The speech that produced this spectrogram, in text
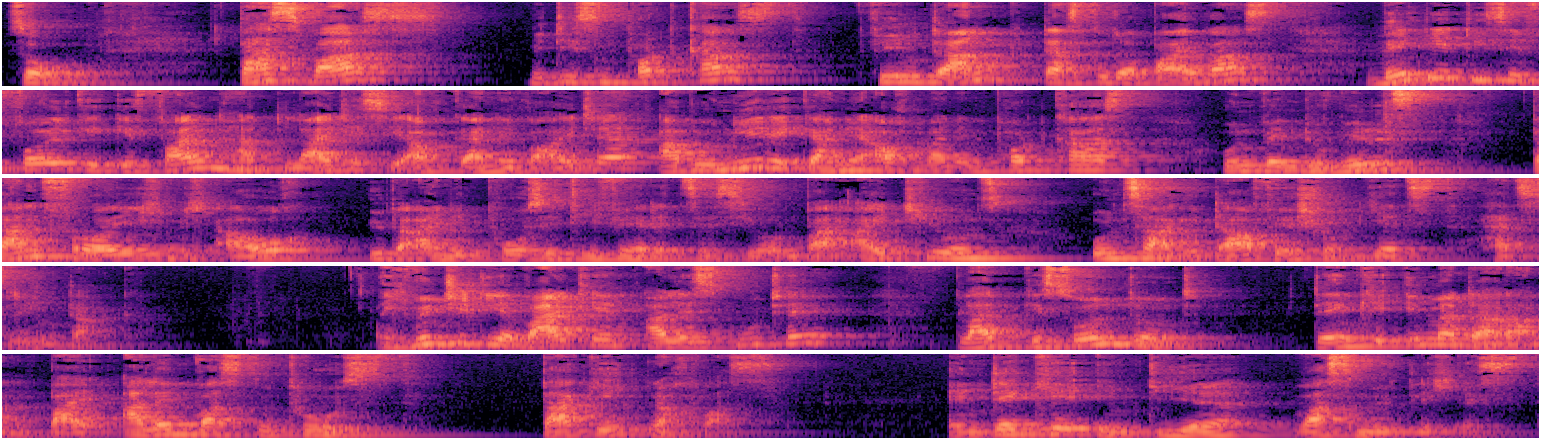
So, das war's mit diesem Podcast. Vielen Dank, dass du dabei warst. Wenn dir diese Folge gefallen hat, leite sie auch gerne weiter, abonniere gerne auch meinen Podcast und wenn du willst, dann freue ich mich auch über eine positive Rezession bei iTunes und sage dafür schon jetzt herzlichen Dank. Ich wünsche dir weiterhin alles Gute, bleib gesund und denke immer daran, bei allem, was du tust, da geht noch was. Entdecke in dir, was möglich ist.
